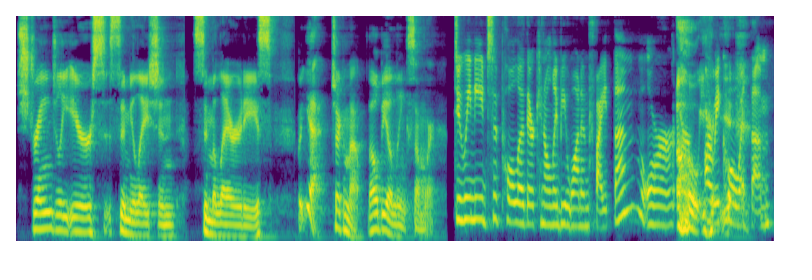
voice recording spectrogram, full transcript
strangely ear s- simulation similarities. But yeah, check them out. There'll be a link somewhere. Do we need to pull a there can only be one and fight them? Or are, Oh, yeah, are we cool yeah. with them?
